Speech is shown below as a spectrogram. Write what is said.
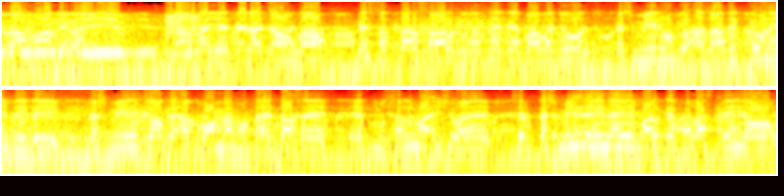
الرحمن الرحیم۔ میں یہ کہنا چاہوں گا کہ ستر سال گزرنے کے باوجود کشمیریوں کو آزادی کیوں نہیں دی گئی؟ کشمیر جو کہ اقوام متحدہ سے ایک مسلمہ ایشو ہے، صرف کشمیر ہی نہیں، بلکہ فلسطین ہو،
